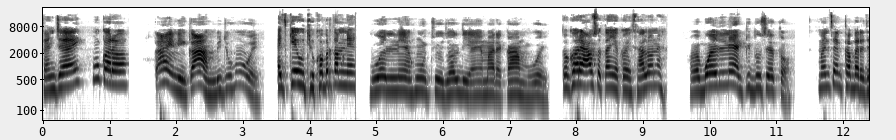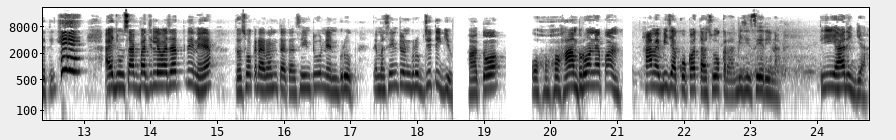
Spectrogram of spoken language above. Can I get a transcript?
સંજય શું કરો? કાંઈ નહીં કામ બીજું શું હોય? આજ કેવું થયું ખબર તમને? બોલ ને શું થયું? જલ્દી અહીંયા મારે કામ હોય. તો ઘરે આવશો તો અહીંયા કઈ ચાલો ને? હવે બોલ ને કીધું છે તો. મને છે ને ખબર જ હતી. આજ હું શાકભાજી લેવા જતી ને તો છોકરા રમતા હતા સિન્ટુ ને ગ્રુપ તેમાં સિન્ટુ ગ્રુપ જીતી ગયું. હા તો? ઓહો સાંભળો ને પણ. સામે બીજા કોક હતા છોકરા બીજી શેરીના. એ હારી ગયા.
